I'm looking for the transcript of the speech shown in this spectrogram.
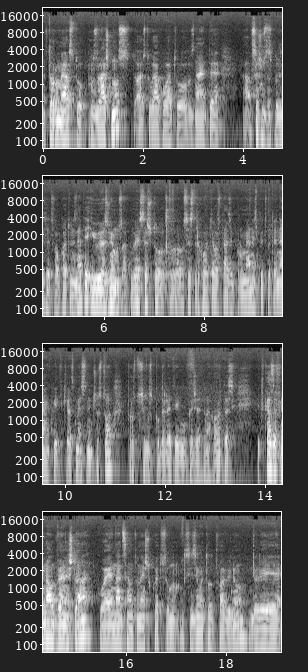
На второ място, прозрачност, т.е. тогава, когато знаете всъщност да споделите това, което не знаете, и уязвимост. Ако вие също се страхувате в тази промяна, изпитвате някакви такива смесени чувства, просто си го споделете и го кажете на хората си. И така за финал две неща. Кое е най-ценното нещо, което си, си взимате от това видео? Дали е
